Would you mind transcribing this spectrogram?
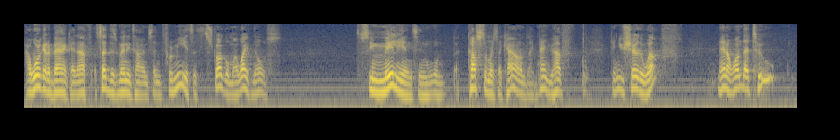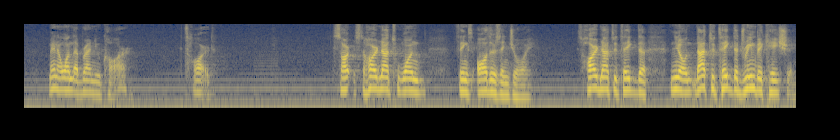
I work at a bank, and I've said this many times, and for me, it's a struggle. My wife knows to see millions in a customer's account. I'm like, man, you have, can you share the wealth? Man, I want that too. Man, I want that brand new car. It's hard. It's hard, it's hard not to want things others enjoy. It's hard not to take the, you know, not to take the dream vacation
